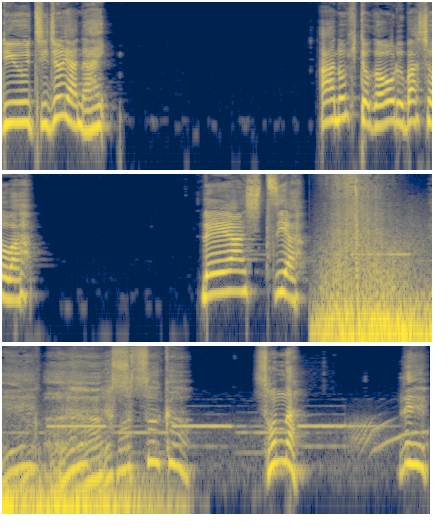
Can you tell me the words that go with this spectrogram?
留置所やない。あの人がおる場所は、霊安室や。まさか、そんな、霊、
